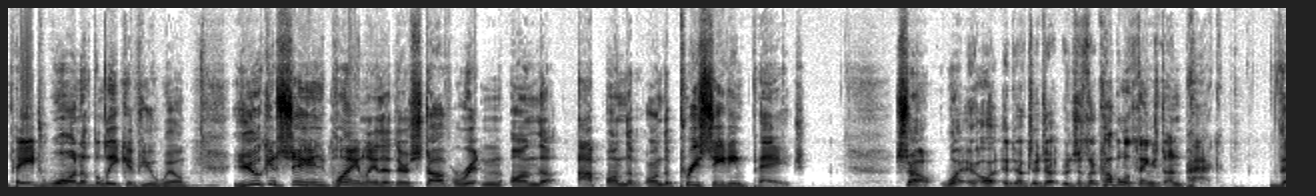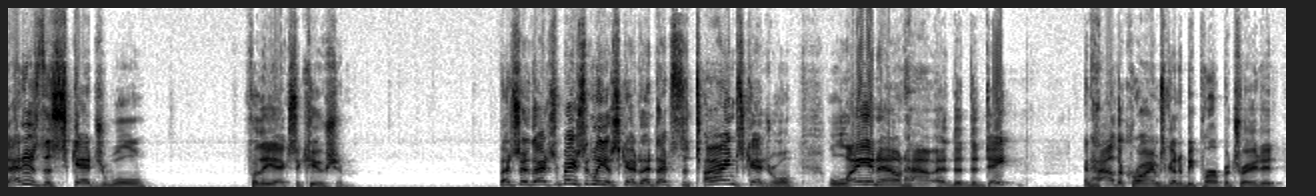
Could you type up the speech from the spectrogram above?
page one of the leak, if you will. You can see plainly that there's stuff written on the up on the on the preceding page. So, what, uh, uh, just a couple of things to unpack. That is the schedule for the execution. That's that's basically a schedule. That, that's the time schedule, laying out how uh, the, the date and how the crime's going to be perpetrated.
